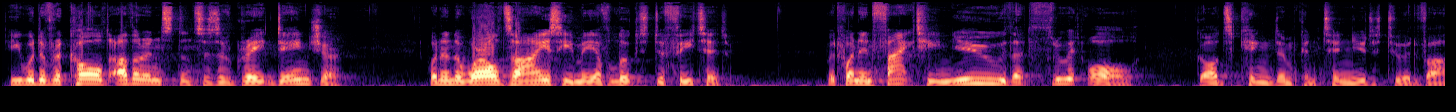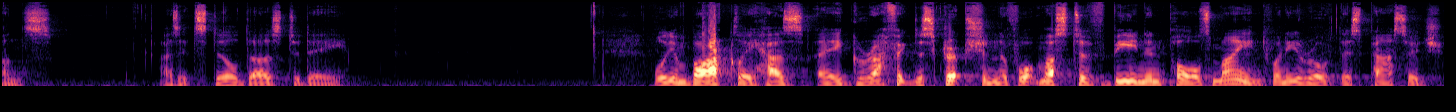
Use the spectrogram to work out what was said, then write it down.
He would have recalled other instances of great danger, when in the world's eyes he may have looked defeated, but when in fact he knew that through it all God's kingdom continued to advance, as it still does today. William Barclay has a graphic description of what must have been in Paul's mind when he wrote this passage.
